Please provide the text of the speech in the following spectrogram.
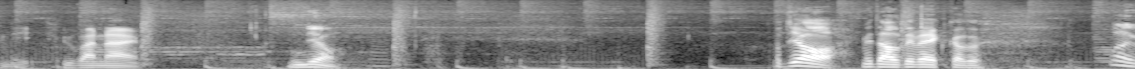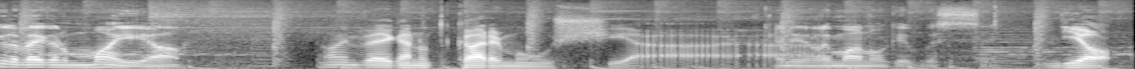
niin hyvä näin. Joo. Mut joo, mitä oltiin veikkailtu? Mä olin kyllä veikannut Maijaa. Mä olin veikannut Karmushia. Ja niin oli Manukin vissiin. Joo.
